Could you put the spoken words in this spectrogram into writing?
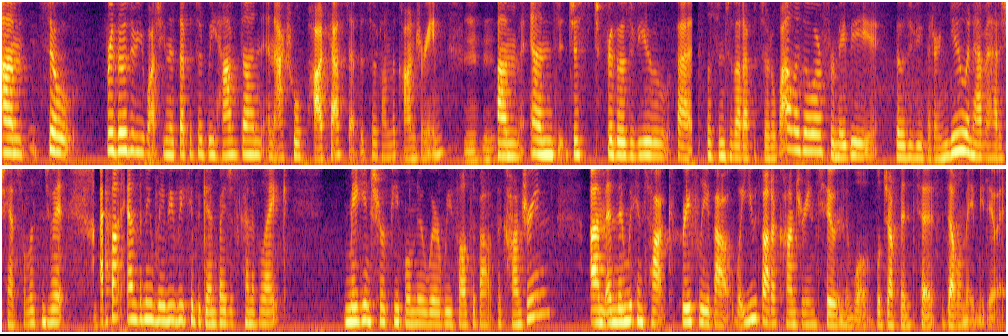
Um, so for those of you watching this episode, we have done an actual podcast episode on The Conjuring. Mm-hmm. Um, and just for those of you that listened to that episode a while ago, or for maybe those of you that are new and haven't had a chance to listen to it, I thought, Anthony, maybe we could begin by just kind of like making sure people knew where we felt about The Conjuring um, and then we can talk briefly about what you thought of Conjuring 2, and then we'll we'll jump into The Devil Made Me Do It.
